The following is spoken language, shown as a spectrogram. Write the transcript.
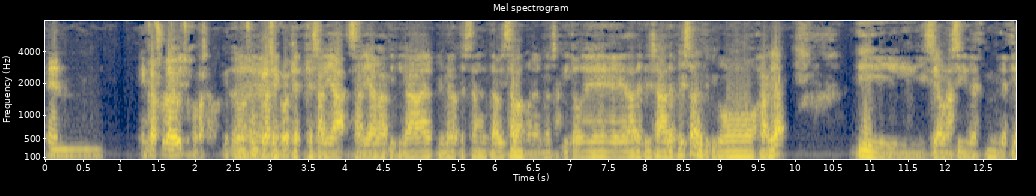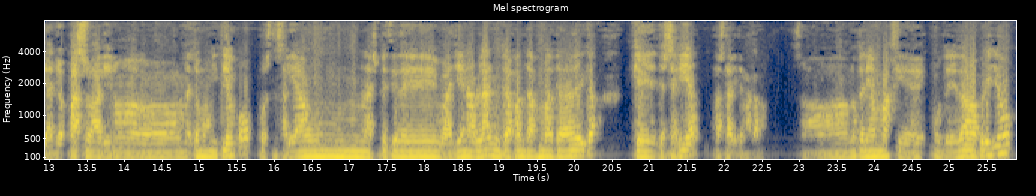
en encapsular los bichos, ¿qué pasaba? Que todo es un Eh, clásico, que, ¿eh? que- que salía, salía la típica, el primero que te avisaban con el mensajito de date prisa, date prisa, el típico harriar. Y si aún así de- decía yo paso aquí, no me tomo mi tiempo, pues te salía una especie de ballena blanca fantasmal cadavérica que te seguía hasta que te mataba. O sea, no tenían más que o te daba brillo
